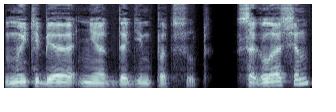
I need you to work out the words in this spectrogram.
мы тебя не отдадим под суд. Согласен?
